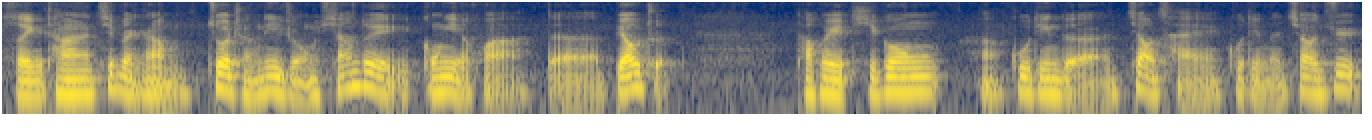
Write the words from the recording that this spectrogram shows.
所以它基本上做成了一种相对工业化的标准。它会提供啊固定的教材、固定的教具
